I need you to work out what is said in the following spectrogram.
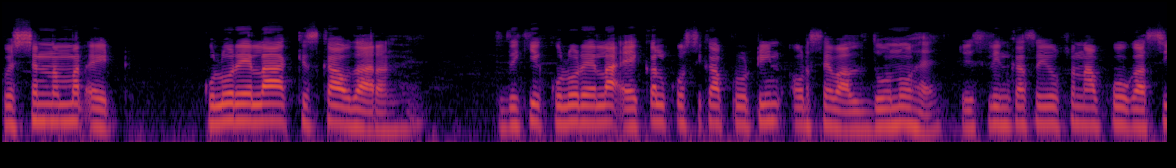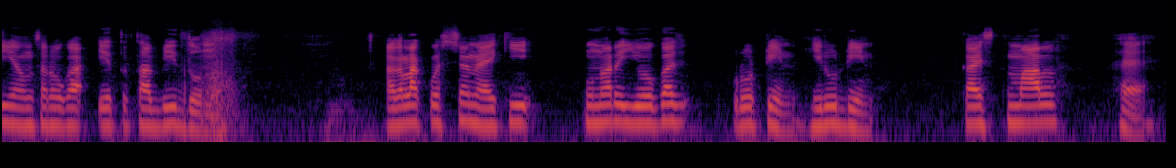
question number eight chlorella किसका उदाहरण है? तो देखिए क्लोरेला एकल कोशिका प्रोटीन और सेवाल दोनों है। तो इसलिए इनका सही ऑप्शन आपको होगा सी आंसर होगा ए तथा बी दोनों. अगला क्वेश्चन है कि पुनर्योगज प्रोटीन, हीरोडीन का इस्तेमाल है।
